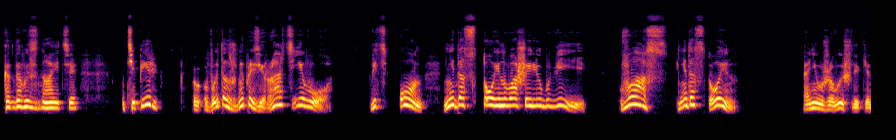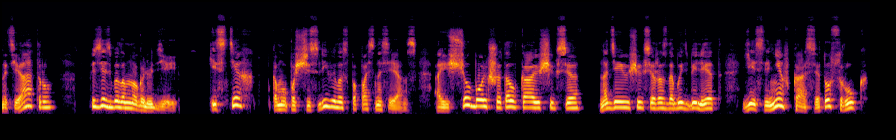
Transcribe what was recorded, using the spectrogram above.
Когда вы знаете, теперь вы должны презирать его. Ведь он недостоин вашей любви. Вас недостоин. Они уже вышли к кинотеатру. Здесь было много людей. Из тех, кому посчастливилось попасть на сеанс, а еще больше толкающихся, надеющихся раздобыть билет, если не в кассе, то с рук.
